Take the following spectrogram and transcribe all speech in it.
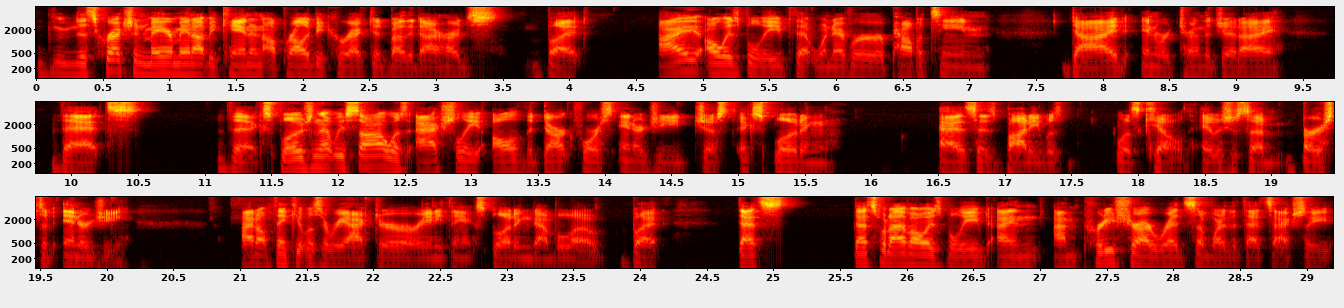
this correction may or may not be canon. I'll probably be corrected by the diehards, but I always believed that whenever Palpatine died in Return of the Jedi, that the explosion that we saw was actually all the Dark Force energy just exploding as his body was was killed. It was just a burst of energy. I don't think it was a reactor or anything exploding down below, but that's that's what I've always believed. I'm I'm pretty sure I read somewhere that that's actually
